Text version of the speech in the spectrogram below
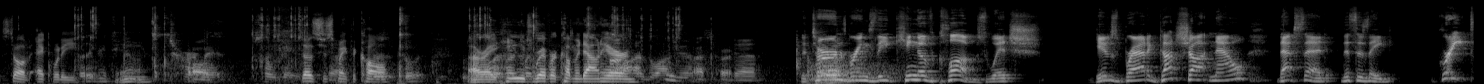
Still have equity. WPT tournament. Does just make the call. All right, huge river coming down here. Yeah. The turn brings the King of Clubs, which gives Brad a gut shot now. That said, this is a great,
